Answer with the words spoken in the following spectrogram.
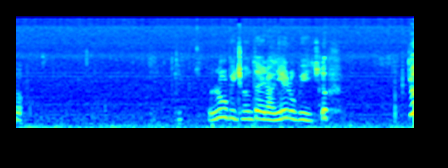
No. Lubić Huntera, nie lubić. No.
